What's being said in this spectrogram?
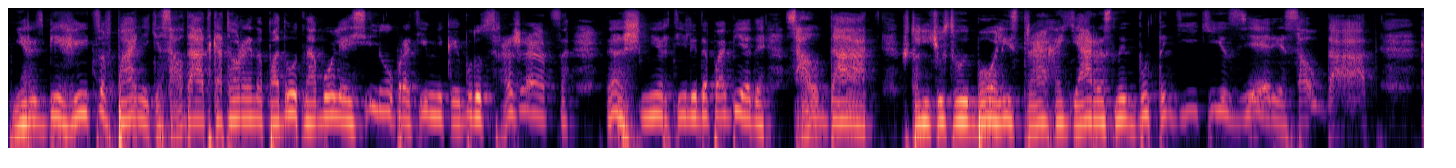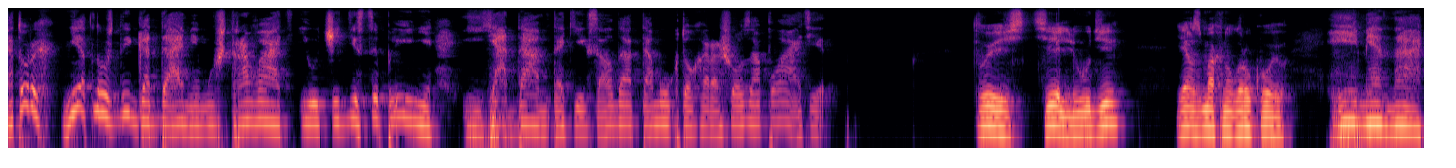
не разбежится в панике солдат, которые нападут на более сильного противника и будут сражаться до смерти или до победы. Солдат, что не чувствуют боли и страха, яростных, будто дикие звери. Солдат, которых нет нужды годами муштровать и учить дисциплине. И я дам таких солдат тому, кто хорошо заплатит. То есть те люди... Я взмахнул рукою. Именно!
